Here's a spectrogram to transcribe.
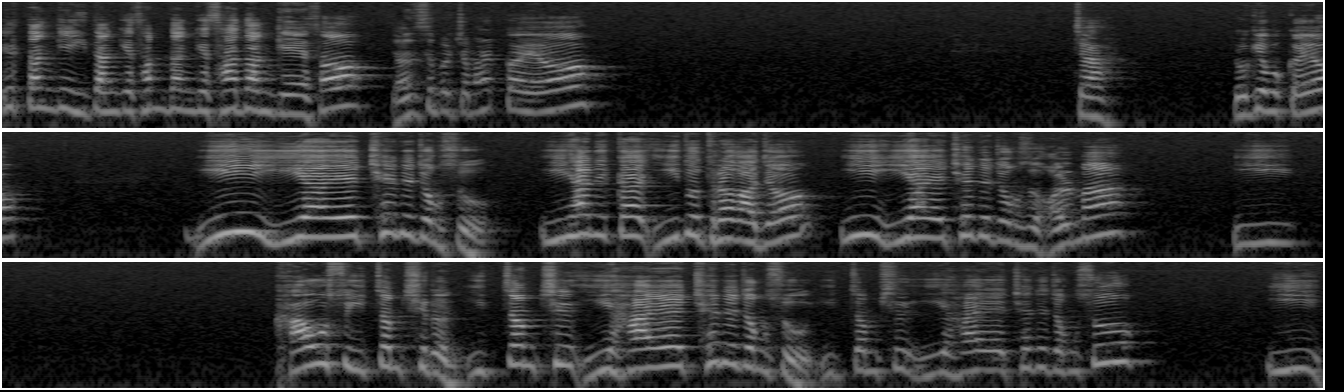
1단계, 2단계, 3단계, 4단계에서 연습을 좀 할 거예요. 자, 여기 해볼까요? 2 이하의 최대 정수. 이하니까 2도 들어가죠? 2 이하의 최대 정수. 얼마? 2. 가우스 2.7은 2.7 이하의 최대 정수. 2.7 이하의 최대 정수. 2.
